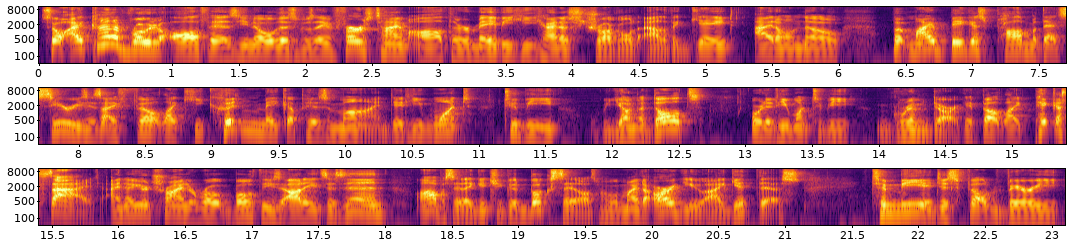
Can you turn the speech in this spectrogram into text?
So I kind of wrote it off as, you know, this was a first time author. Maybe he kind of struggled out of the gate. I don't know. But my biggest problem with that series is I felt like he couldn't make up his mind. Did he want to be young adult or did he want to be grim dark? It felt like pick a side. I know you're trying to rope both these audiences in. Obviously, they get you good book sales. Who might argue? I get this. To me, it just felt very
